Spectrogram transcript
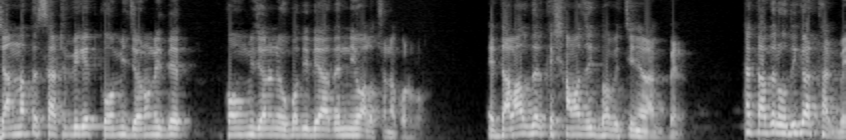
জান্নাতের সার্টিফিকেট কৌমি জননীদের কৌমি জননী উপাধি দেওয়াদের নিয়েও আলোচনা করব। এই দালালদেরকে সামাজিকভাবে চিনে রাখবেন। হ্যাঁ তাদের অধিকার থাকবে,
